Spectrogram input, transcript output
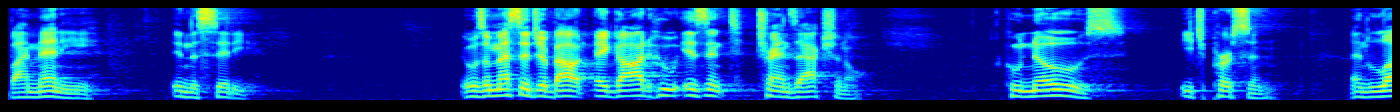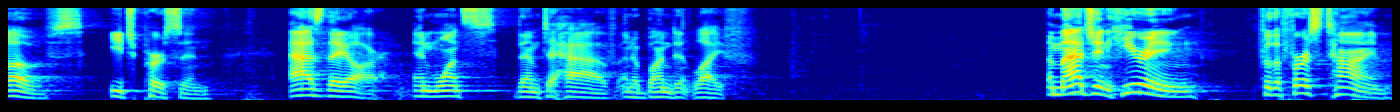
by many in the city. It was a message about a God who isn't transactional, who knows each person and loves each person as they are and wants them to have an abundant life. Imagine hearing for the first time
